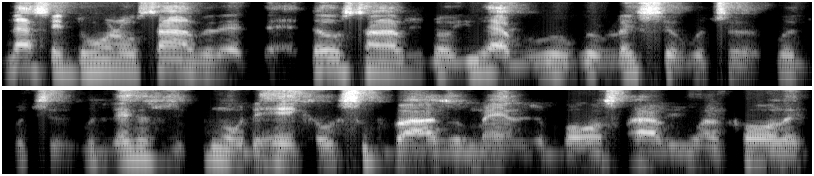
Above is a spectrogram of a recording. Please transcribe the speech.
not say during those times, but at, at, those times, you know, you have a real good relationship with your, with, with your, with, you know, the head coach, supervisor, manager, boss, however you want to call it.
